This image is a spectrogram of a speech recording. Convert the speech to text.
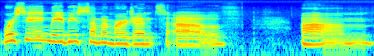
we're seeing maybe some emergence of, um,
